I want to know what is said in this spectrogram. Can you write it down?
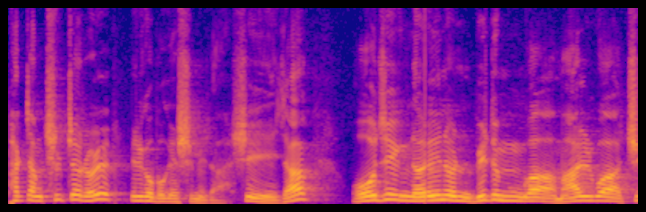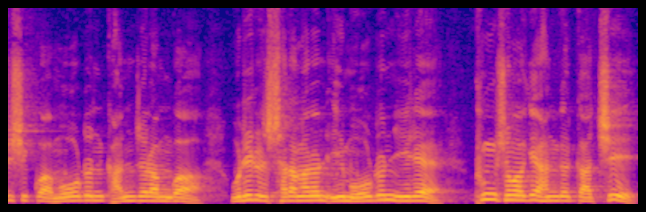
8장 7절을 읽어보겠습니다. 시작. 오직 너희는 믿음과 말과 지식과 모든 간절함과 우리를 사랑하는 이 모든 일에 풍성하게 한 것 같이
